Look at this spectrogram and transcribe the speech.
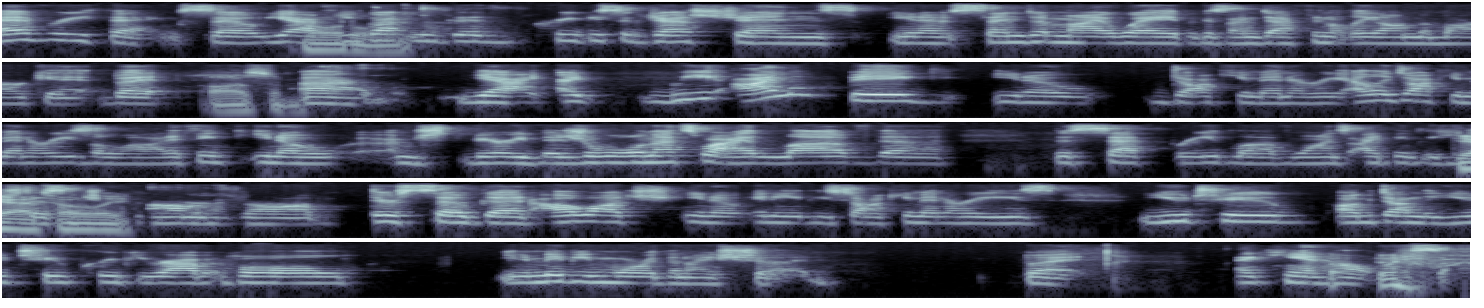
Everything. So yeah, if you've got any good creepy suggestions, you know, send them my way because I'm definitely on the market. But Awesome. uh, yeah, I, I we I'm a big, you know, documentary. I like documentaries a lot. I think, you know, I'm just very visual, and that's why I love the the Seth Breedlove ones. I think that he Yeah, just does totally. a phenomenal job. They're so good. I'll watch, you know, any of these documentaries, YouTube. I'll go down the YouTube creepy rabbit hole, you know, maybe more than I should, but I can't help myself.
